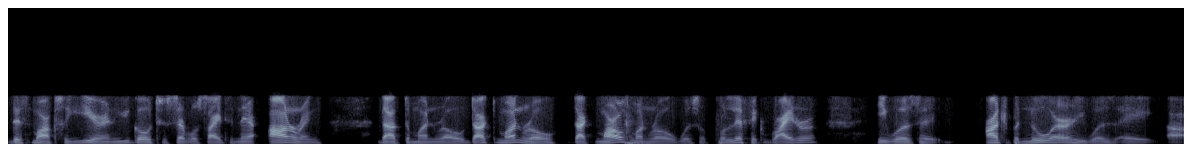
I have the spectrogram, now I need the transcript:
this marks a year, and you go to several sites, and they're honoring Dr. Munroe. Dr. Munroe, Dr. Myles Munroe, was a prolific writer. He was a entrepreneur. He was a uh,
